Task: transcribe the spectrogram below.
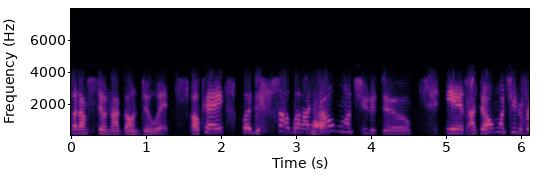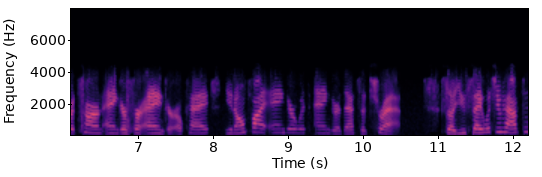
but I'm still not going to do it, okay? But what I don't want you to do is I don't want you to return anger for anger, okay? You don't fight anger with anger. That's a trap. So you say what you have to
